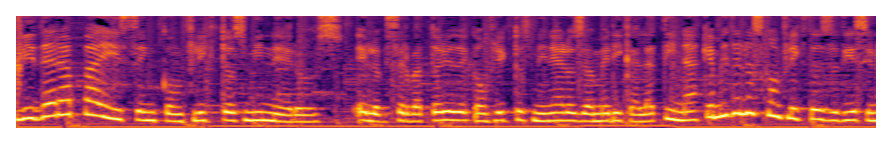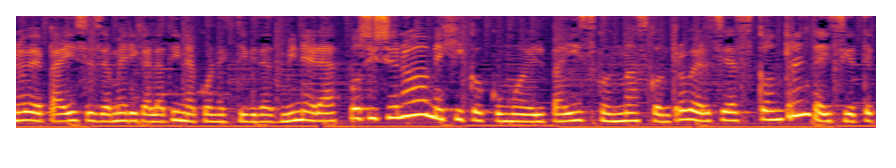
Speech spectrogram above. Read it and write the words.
Lidera país en conflictos mineros. El Observatorio de Conflictos Mineros de América Latina, que mide los conflictos de 19 países de América Latina con actividad minera, posicionó a México como el país con más controversias, con 37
